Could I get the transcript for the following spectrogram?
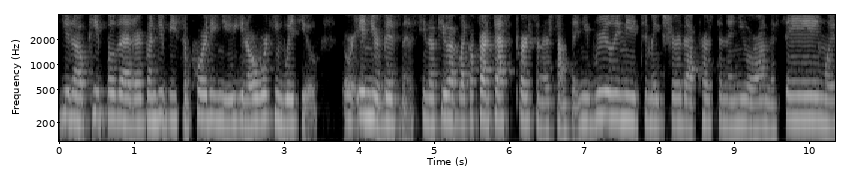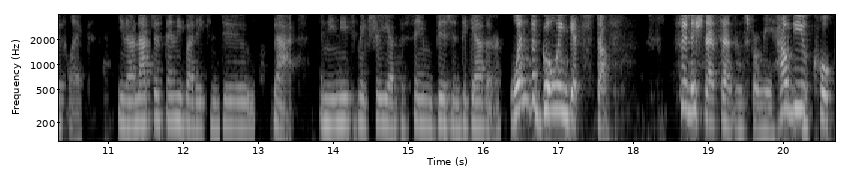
you know people that are going to be supporting you, you know, working with you or in your business. You know, if you have like a front desk person or something, you really need to make sure that person and you are on the same wavelength you know not just anybody can do that and you need to make sure you have the same vision together when the going gets tough finish that sentence for me how do you mm-hmm. cope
